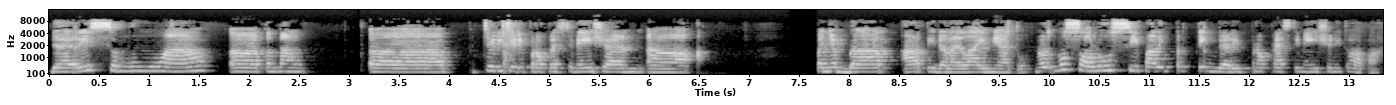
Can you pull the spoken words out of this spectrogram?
dari semua eh, tentang eh, ciri-ciri procrastination, eh, penyebab, arti, dan lain-lainnya tuh, menurutmu solusi paling penting dari procrastination itu apa?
